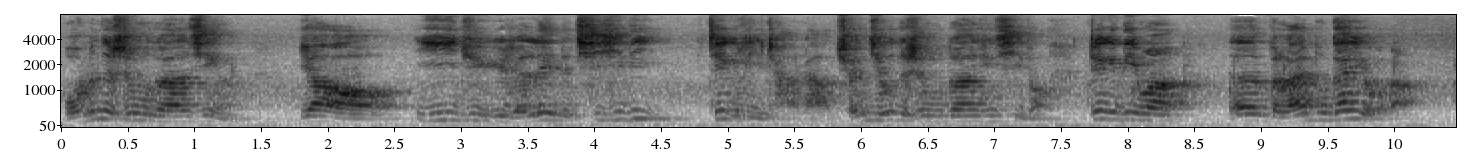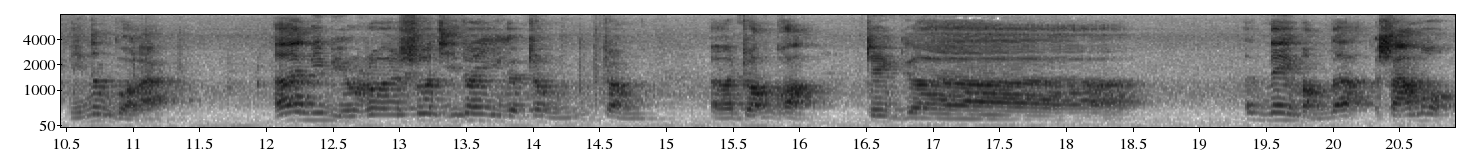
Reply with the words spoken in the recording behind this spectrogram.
我们的生物多样性要依据于人类的栖息地。这个立场上，全球的生物多样性系统，这个地方，呃，本来不该有的，你弄过来，啊，你比如说说极端一个症状，呃，状况，这个内蒙的沙漠，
